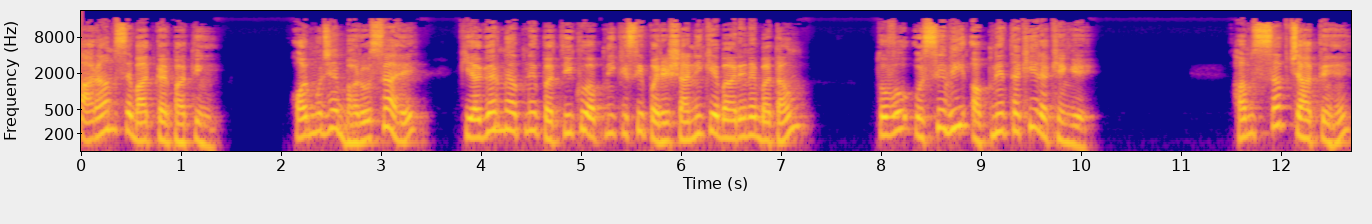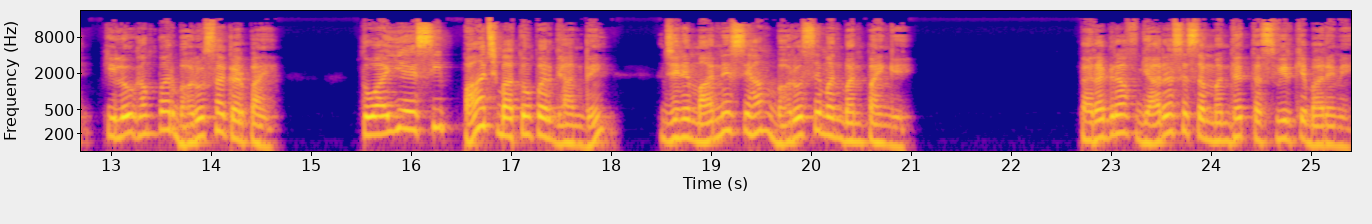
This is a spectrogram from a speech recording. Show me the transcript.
आराम से बात कर पाती हूँ। और मुझे भरोसा है कि अगर मैं अपने पति को अपनी किसी परेशानी के बारे में बताऊँ तो वो उसे भी अपने तक ही रखेंगे। हम सब चाहते हैं कि लोग हम पर भरोसा कर पाए। तो आइए ऐसी पाँच बातों पर ध्यान दें, जिन्हें मानने से हम भरोसेमंद बन पाएँगे। पैराग्राफ 11 से संबंधित तस्वीर के बारे में।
